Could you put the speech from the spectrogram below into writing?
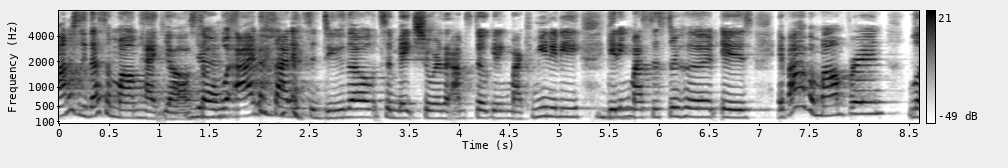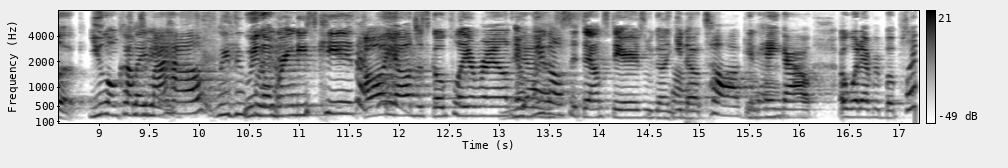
Honestly, that's a mom hack, y'all. Yes. So what I decided to do though to make sure that I'm still getting my community, mm-hmm. getting my sisterhood is if I have a mom friend, look, you gonna come play to my house. We do. We gonna bring these kids. All y'all just go play around, and yes. we gonna sit downstairs. We're gonna you know talk and hang out or whatever. But play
